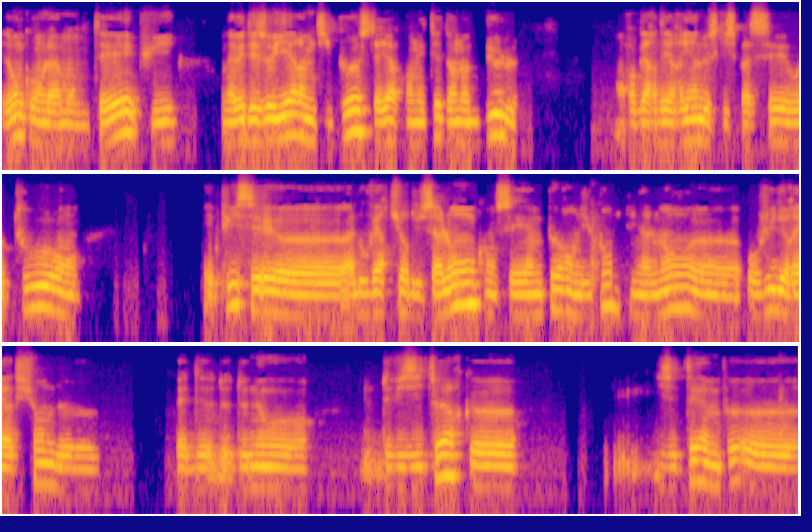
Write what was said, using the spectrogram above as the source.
Et donc on l'a monté, puis on avait des œillères un petit peu, c'est-à-dire qu'on était dans notre bulle, on regardait rien de ce qui se passait autour. On... Et puis c'est euh, à l'ouverture du salon qu'on s'est un peu rendu compte finalement, euh, au vu des réactions de, ben, de, de, de nos de visiteurs, que ils étaient un peu euh,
